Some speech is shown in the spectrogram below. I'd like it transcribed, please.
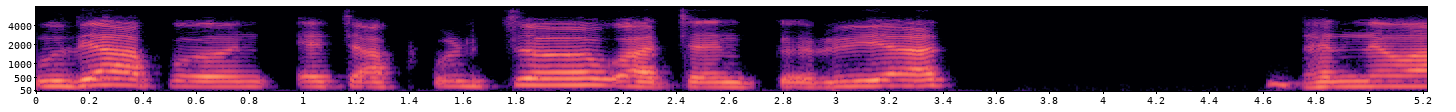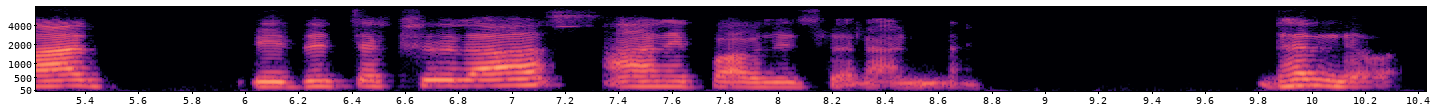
उद्या आपण याच्या पुढचं वाचन करूयात. धन्यवाद. वेदचक्षुला आणि पावले सरांना धन्यवाद.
